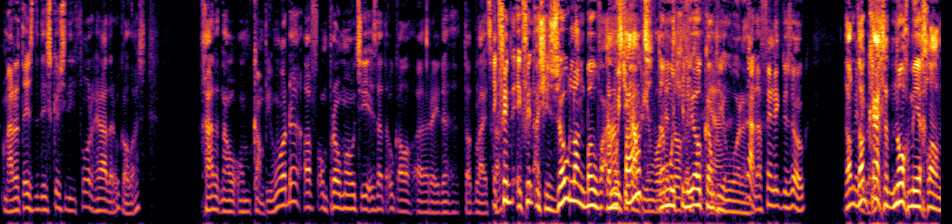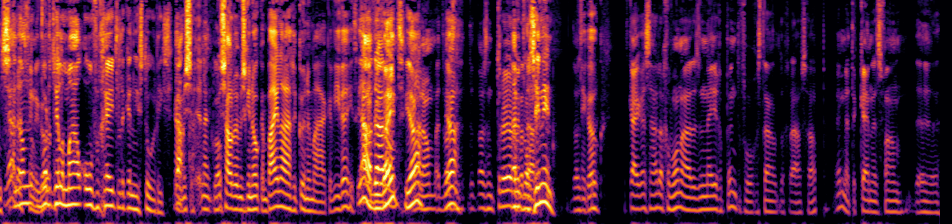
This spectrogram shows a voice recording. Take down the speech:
Maar dat is de discussie die vorig jaar er ook al was. Gaat het nou om kampioen worden of om promotie? Is dat ook al eh, reden tot blijdschap? ik vind, ik vind als je zo lang bovenaan Dan moet je staat, kampioen worden, dan moet je nu ook Ja. kampioen worden. Ja, dat vind ik dus ook. Dan dan krijgt het nog meer glans. Ja, en dat dan vind ik wordt het helemaal onvergetelijk en historisch. ja, dan klopt. zouden we misschien ook een bijlage kunnen maken, wie weet. Ja, wie daarom, weet. Ja, daarom. Het, was, Ja. het was een daar treurige heb ik wel zin in. Was Ik ook. Kijk, als ze hadden gewonnen, hadden ze negen punten voorgestaan op de graafschap. Hè, met de kennis van de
